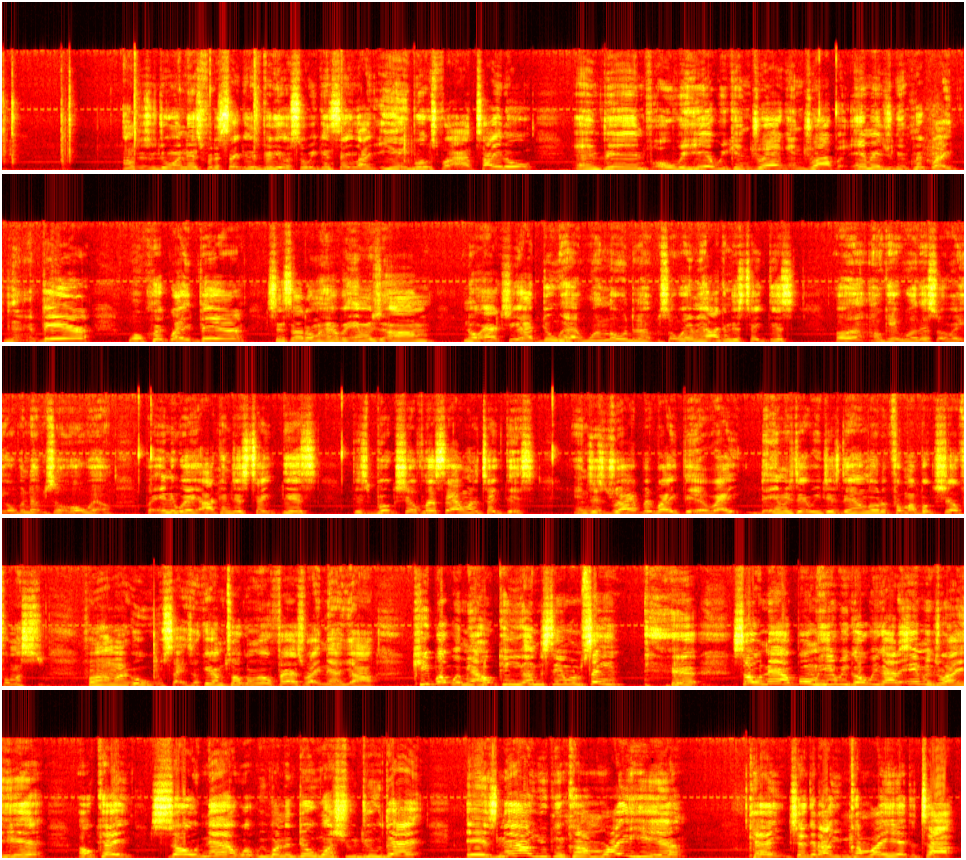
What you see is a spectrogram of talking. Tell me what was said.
I'm just doing this for the sake of this video so we can say like ebooks for our title and then over here we can drag and drop an image. You can click right there. We'll click right there. Since I don't have an image um no actually I do have one loaded up. So wait a minute I can just take this uh, okay, well, this already opened up, so oh well. But anyway, I can just take this, this bookshelf. Let's say I want to take this and just drop it right there, right? The image that we just downloaded from my bookshelf from my from my Google sites. Okay, I'm talking real fast right now, y'all. Keep up with me. I hope can you understand what I'm saying? so now, boom, here we go. We got an image right here. Okay, so now what we want to do once you do that is now you can come right here Okay, check it out. You can come right here at the top.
